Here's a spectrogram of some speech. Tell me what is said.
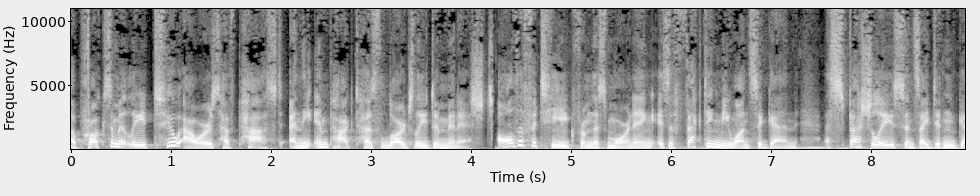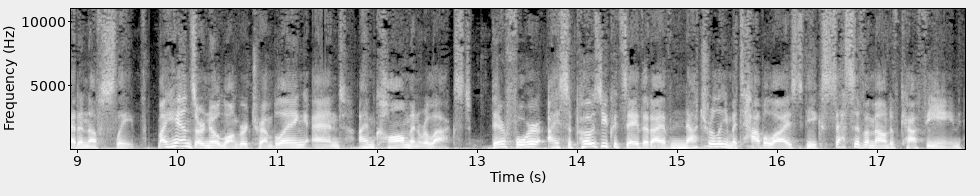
Approximately two hours have passed and the impact has largely diminished. All the fatigue from this morning is affecting me once again, especially since I didn't get enough sleep. My hands are no longer trembling and I'm calm and relaxed. Therefore, I suppose you could say that I have naturally metabolized the excessive amount of caffeine,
